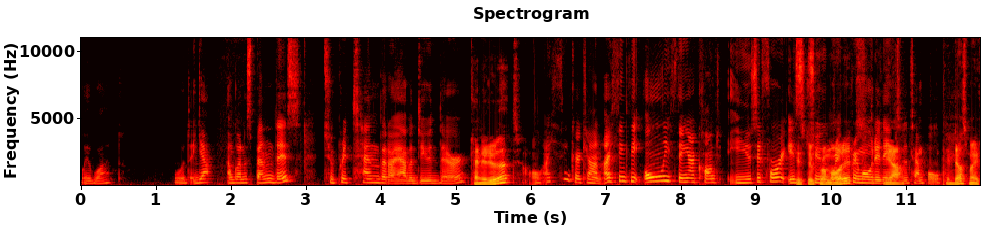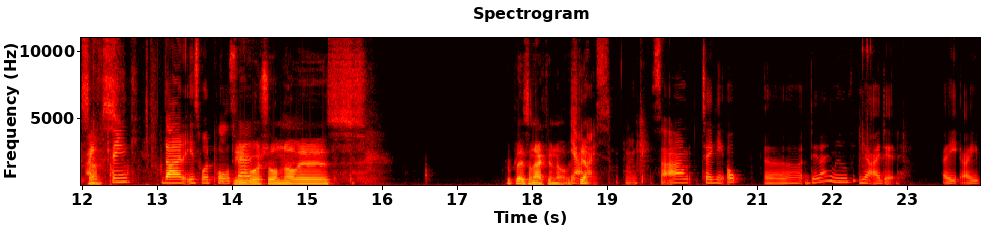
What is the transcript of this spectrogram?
Wait, what? Would yeah, I'm gonna spend this to pretend that I have a dude there. Can you do that? Oh, I think I can. I think the only thing I can't use it for is, Is to to, promote it? promote it into Yeah. the temple. It does make sense. I think that is what Paul the said. virtual novice. Replace an active novice. Yeah, Yeah. nice. Okay, so I'm taking. Oh, uh, did I move? Yeah, I did. I I.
